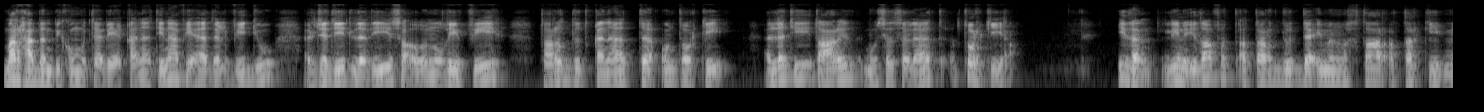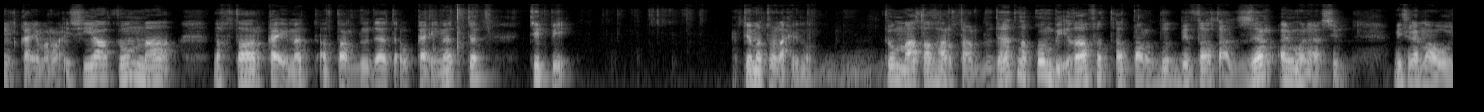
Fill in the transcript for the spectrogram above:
مرحبا بكم متابعي قناتنا في هذا الفيديو الجديد الذي سنضيف فيه تردد قناة أون تركي التي تعرض مسلسلات تركية. إذا لإضافة التردد دائما نختار التركيب من القائمة الرئيسية ثم نختار قائمة الترددات أو قائمة تيبي. كما تلاحظون. ثم تظهر الترددات نقوم بإضافة التردد بالضغط على الزر المناسب. مثل ما هو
